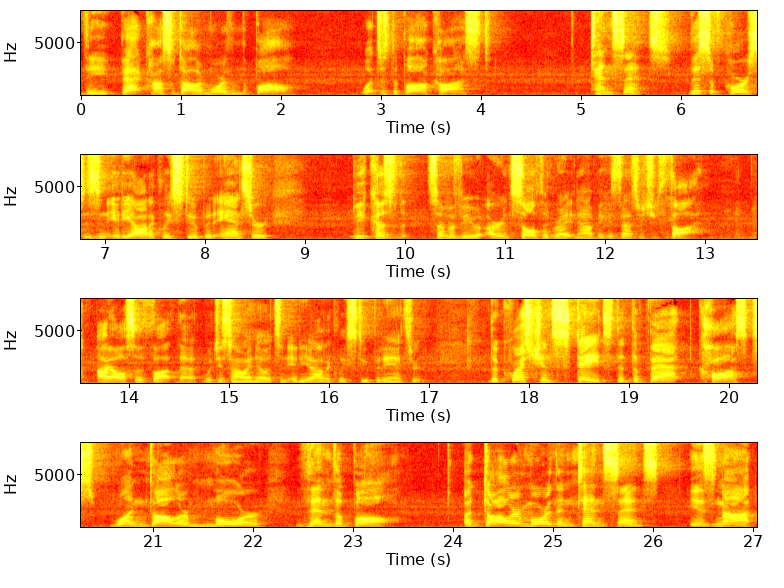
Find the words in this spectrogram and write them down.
The bat costs a dollar more than the ball. What does the ball cost? 10 cents. This, of course, is an idiotically stupid answer because some of you are insulted right now because that's what you thought. I also thought that, which is how I know it's an idiotically stupid answer. The question states that the bat costs $1 more than the ball. a dollar more than 10 cents is not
